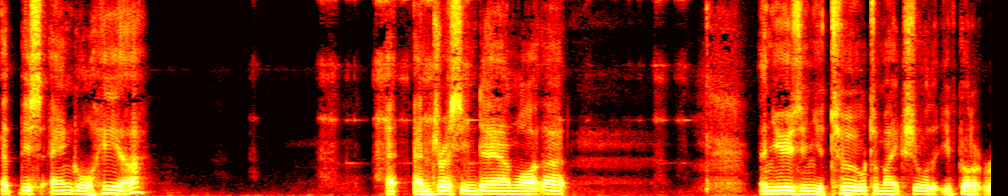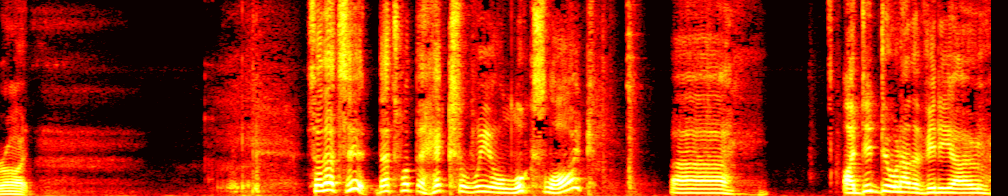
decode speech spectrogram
at this angle here and dressing down like that and using your tool to make sure that you've got it right. So that's it. That's what the Hexa wheel looks like. Uh, I did do another video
